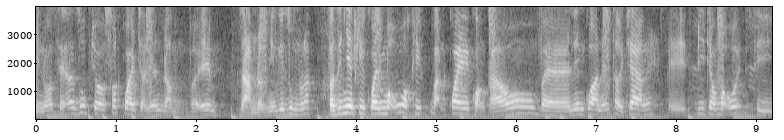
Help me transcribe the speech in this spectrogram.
thì nó sẽ giúp cho shot quay trở nên đầm và êm, giảm được những cái rung lắc. Và dĩ nhiên khi quay mẫu hoặc khi bạn quay quảng cáo về liên quan đến thời trang ấy, để đi theo mẫu ấy, thì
